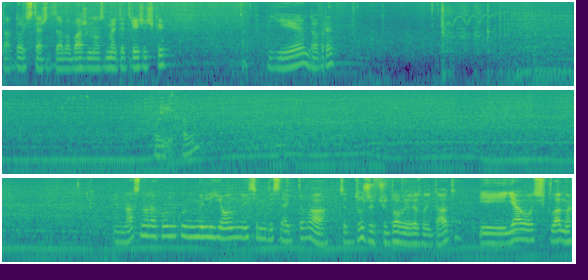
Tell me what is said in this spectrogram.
Да, дойць теж треба бажано змити трішечки. Так, є, добре. Поїхали. І в нас на рахунку мільйон вісімдесят два. Це дуже чудовий результат. І я ось в планах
